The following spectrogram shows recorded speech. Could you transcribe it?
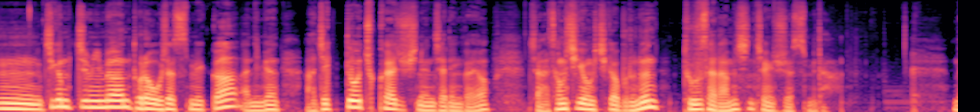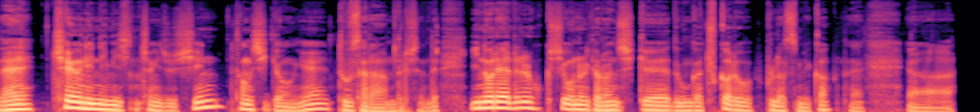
음, 지금쯤이면 돌아오셨습니까? 아니면 아직도 축하해 주시는 자리인가요? 자, 성시경 씨가 부르는 두 사람 신청해 주셨습니다. 네. 최은희 님이 신청해 주신 성시경의 두 사람 들으셨는데 이 노래를 혹시 오늘 결혼식에 누군가 축가로 불렀습니까? 네. 야.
